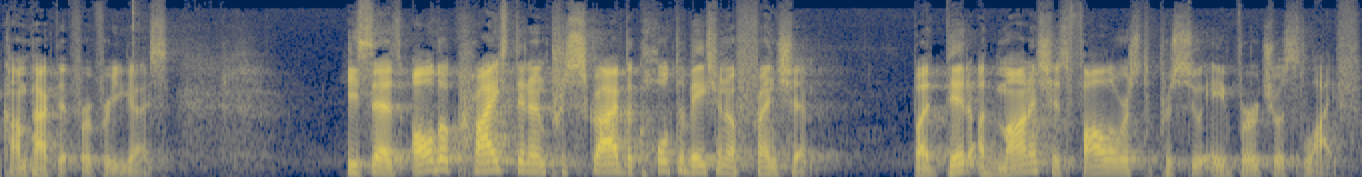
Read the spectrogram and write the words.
compact it for, for you guys. He says, although Christ didn't prescribe the cultivation of friendship, but did admonish his followers to pursue a virtuous life,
